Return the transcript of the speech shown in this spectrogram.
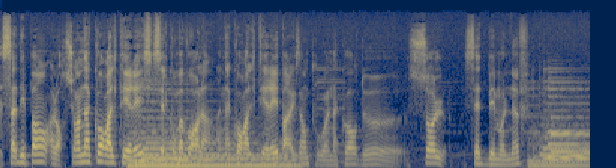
ça dépend. Alors, sur un accord altéré, c'est celle qu'on va voir là. Un accord altéré, par exemple, ou un accord de Sol 7 bémol 9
